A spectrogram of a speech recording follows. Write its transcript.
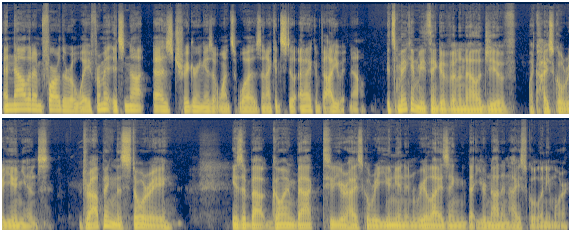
And now that I'm farther away from it, it's not as triggering as it once was and I can still and I can value it now. It's making me think of an analogy of like high school reunions. Dropping the story is about going back to your high school reunion and realizing that you're not in high school anymore.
